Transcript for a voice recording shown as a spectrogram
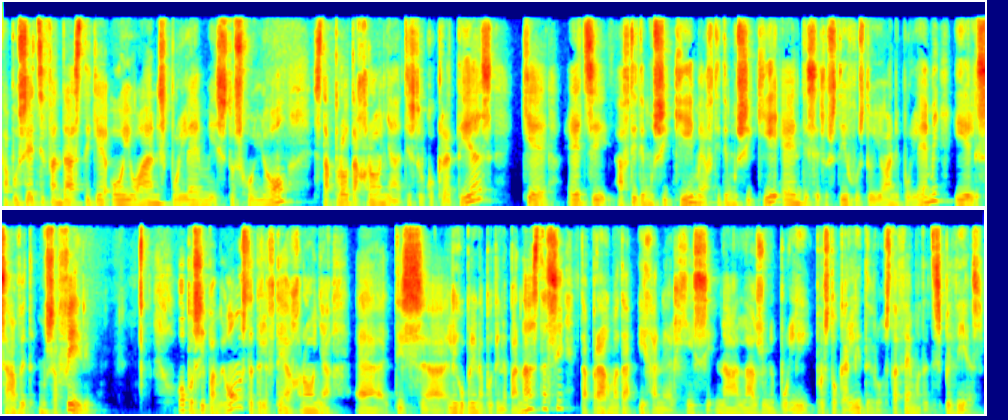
Κάπως έτσι φαντάστηκε ο Ιωάννης Πολέμης στο σχολείο στα πρώτα χρόνια της τουρκοκρατίας και έτσι αυτή τη μουσική, με αυτή τη μουσική έντισε τους στίχους του Ιωάννη Πολέμη η Ελισάβετ Μουσαφίρη. Όπως είπαμε όμως, τα τελευταία χρόνια, ε, της, ε, λίγο πριν από την Επανάσταση, τα πράγματα είχαν αρχίσει να αλλάζουν πολύ προς το καλύτερο στα θέματα της παιδείας.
